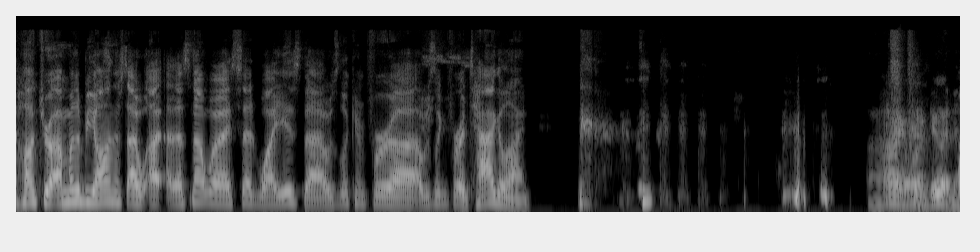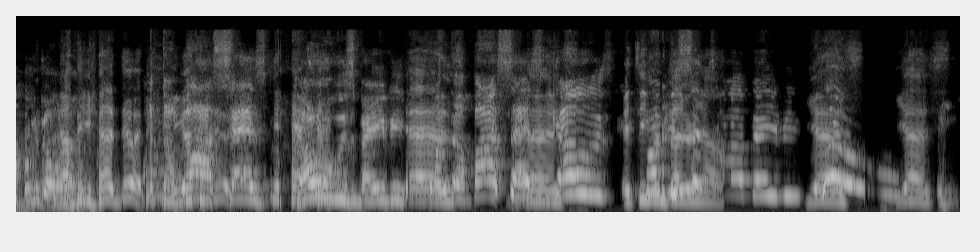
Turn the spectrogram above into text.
Hunter, I'm gonna be honest. I, I that's not what I said. Why is that? I was looking for uh I was looking for a tagline. I don't even want to do it now. I'm going No, on. you gotta do it. What the boss it. says Yes. goes, baby. Yes. What the boss says Yes. goes. It's even better now. time, baby. Yes. Woo! Yes. He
